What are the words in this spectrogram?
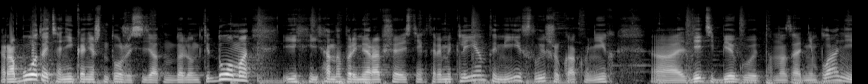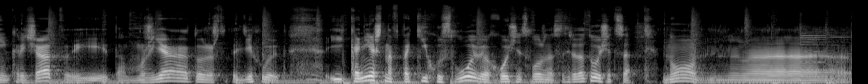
работать, они, конечно, тоже сидят на удаленке дома. И я, например, общаюсь с некоторыми клиентами и слышу, как у них э, дети бегают там на заднем плане и кричат, и там мужья тоже что-то делают. И, конечно, в таких условиях очень сложно сосредоточиться. Но э,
